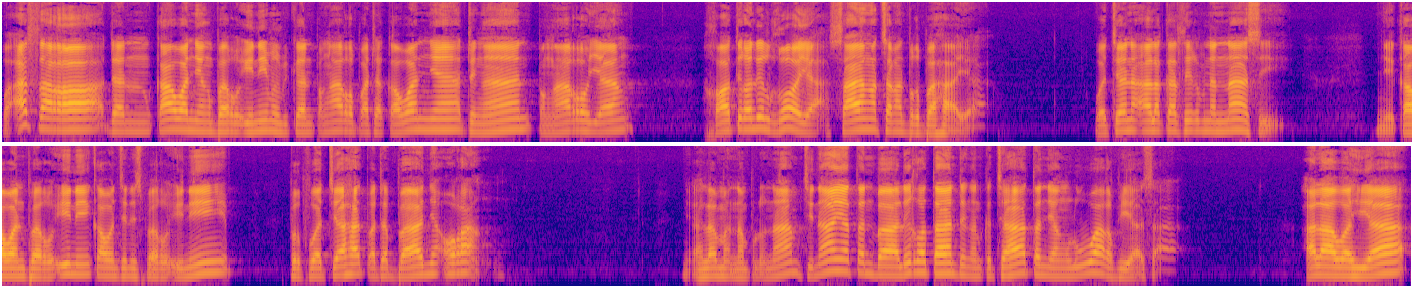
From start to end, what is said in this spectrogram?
Wa athara dan kawan yang baru ini memberikan pengaruh pada kawannya dengan pengaruh yang khatiranil ghaya, sangat-sangat berbahaya. Wajana ala kathir minan nasi ini kawan baru ini, kawan jenis baru ini berbuat jahat pada banyak orang. Ini halaman 66, jinayatan balighatan dengan kejahatan yang luar biasa. Ala wahya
